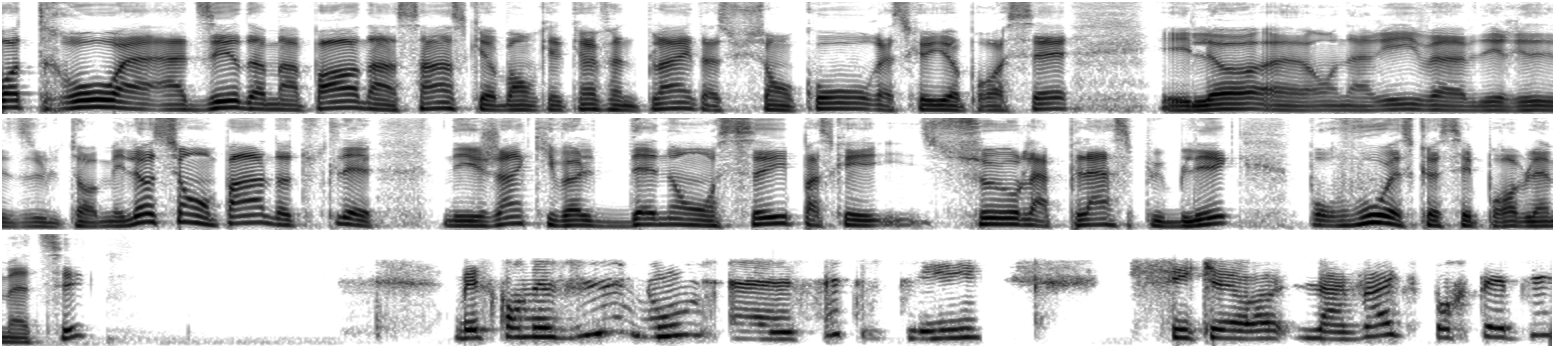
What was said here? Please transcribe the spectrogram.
pas trop à, dire de ma part, dans le sens que, bon, quelqu'un fait une plainte, a su son cours, est-ce qu'il y a procès? Et là, euh, on arrive à des résultats. Mais là, si on parle de toutes les, gens qui veulent dénoncer parce que sur la place publique, pour vous, est-ce que c'est problématique? Mais ce qu'on a vu, nous, euh, cet été, c'est que la vague portait bien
